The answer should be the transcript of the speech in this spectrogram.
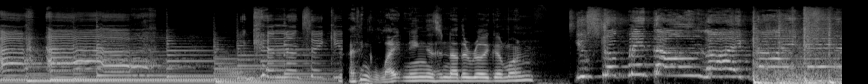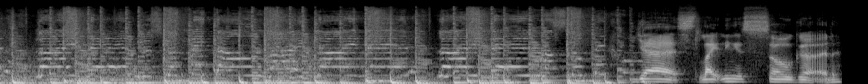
I, I cannot take you. I think Lightning is another really good one. You struck Yes, Lightning is so good.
